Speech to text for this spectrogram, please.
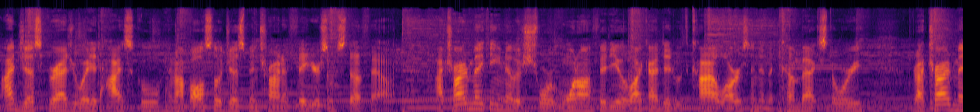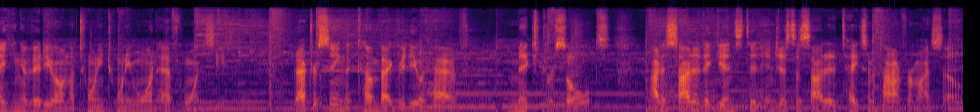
I just graduated high school and I've also just been trying to figure some stuff out. I tried making another short one off video like I did with Kyle Larson in the comeback story, but I tried making a video on the 2021 F1 season. But after seeing the comeback video have mixed results, I decided against it and just decided to take some time for myself.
